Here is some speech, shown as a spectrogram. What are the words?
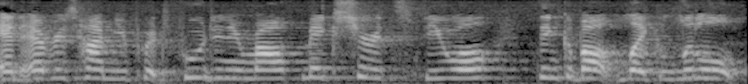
And every time you put food in your mouth, make sure it's fuel. Think about like little,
